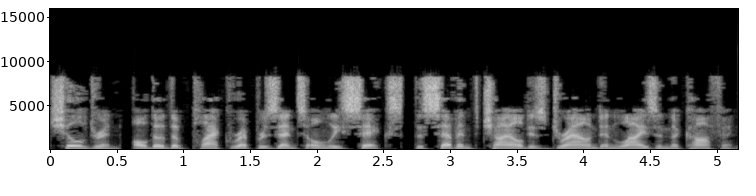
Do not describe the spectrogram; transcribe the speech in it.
children, although the plaque represents only six, the seventh child is drowned and lies in the coffin.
